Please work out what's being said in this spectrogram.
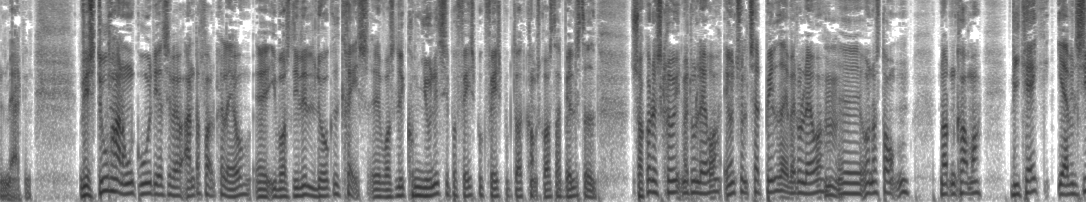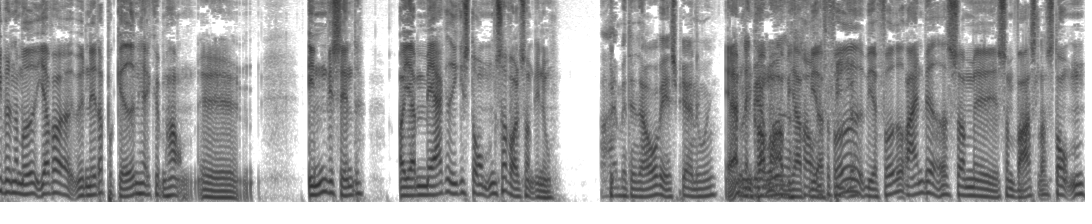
lidt mærkeligt. Hvis du har nogle gode idéer til, hvad andre folk kan lave øh, i vores lille lukkede kreds, øh, vores lille community på Facebook, facebook.com, så kan du skrive ind, hvad du laver. Eventuelt tage et billede af, hvad du laver Mm. øh, under stormen, når den kommer. Vi kan ikke, jeg vil sige på den her måde, jeg var netop på gaden her i København, øh, inden vi sendte, og jeg mærkede ikke stormen så voldsomt endnu. Nej, men den er over ved Esbjerg nu, ikke? Ja, men den kommer, og vi har, vi, har fået, vi har fået regnvejret, som, øh, som varsler stormen.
